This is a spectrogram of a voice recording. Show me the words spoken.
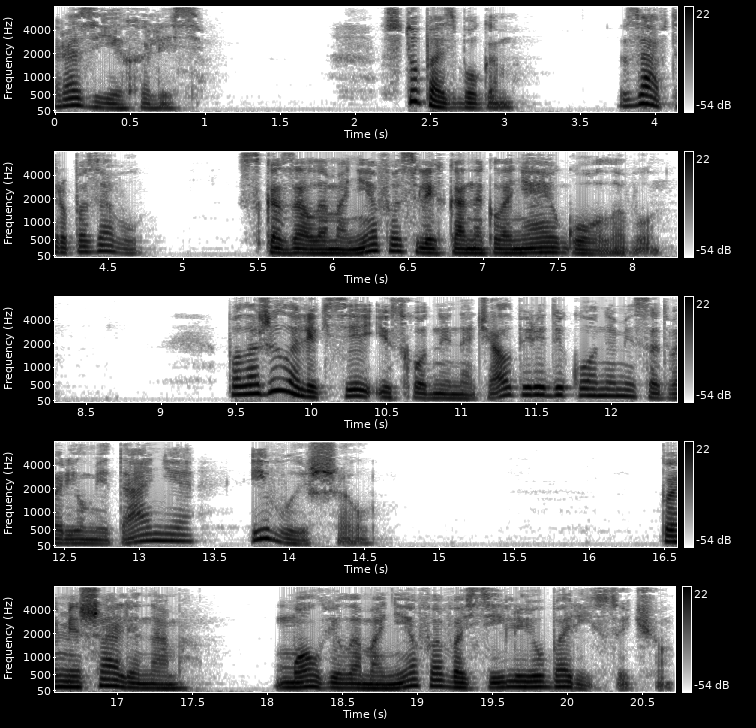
Разъехались. «Ступай с Богом. Завтра позову», — сказала Манефа, слегка наклоняя голову. Положил Алексей исходный начал перед иконами, сотворил метание и вышел. «Помешали нам», — молвила Манефа Василию Борисовичу.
